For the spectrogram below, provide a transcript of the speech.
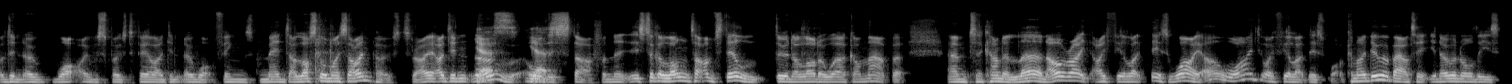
I didn't know what I was supposed to feel. I didn't know what things meant. I lost all my signposts, right? I didn't know yes, all yes. this stuff. And it, it, took a long time. I'm still doing a lot of work on that, but um, to kind of learn, oh, right, I feel like this. Why? Oh, why do I feel like this? What can I do about it? You know, and all these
